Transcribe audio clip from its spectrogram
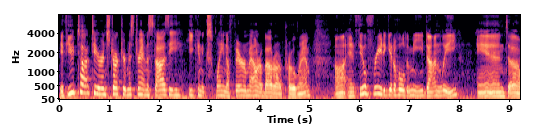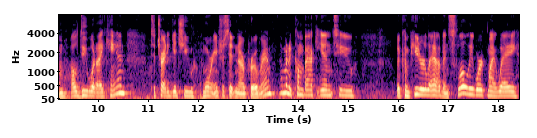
if you talk to your instructor, Mr. Anastasi, he can explain a fair amount about our program. Uh, and feel free to get a hold of me, Don Lee, and um, I'll do what I can to try to get you more interested in our program. I'm gonna come back into the computer lab and slowly work my way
